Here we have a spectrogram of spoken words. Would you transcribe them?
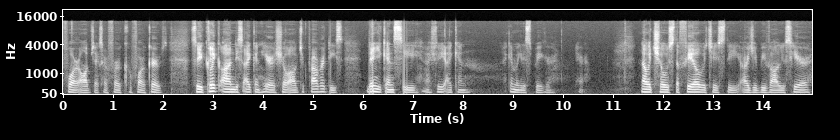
four objects or four, four curves. So you click on this icon here, show object properties, then you can see, actually I can, I can make this bigger here. Now it shows the fill, which is the RGB values here.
